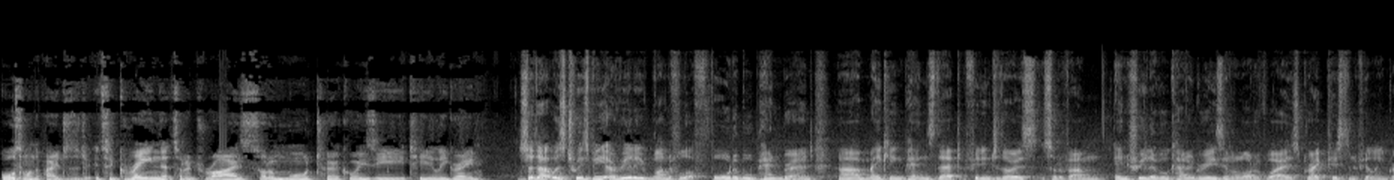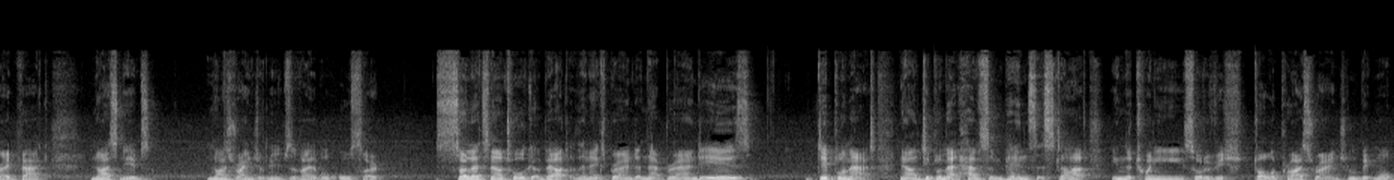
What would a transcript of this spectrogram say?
awesome on the page. It's a green that sort of dries, sort of more turquoisey, tealy green. So that was TWSBI, a really wonderful, affordable pen brand, uh, making pens that fit into those sort of um, entry-level categories in a lot of ways. Great piston filling, great vac, nice nibs, nice range of nibs available also. So let's now talk about the next brand, and that brand is Diplomat. Now, Diplomat have some pens that start in the 20 sort of ish dollar price range, a little bit more,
